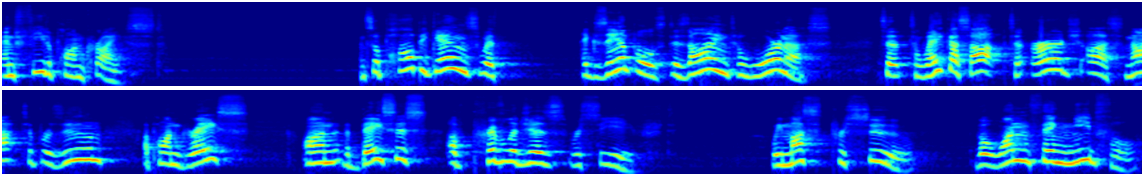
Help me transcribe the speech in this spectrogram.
and feed upon Christ? And so Paul begins with examples designed to warn us to, to wake us up, to urge us not to presume upon grace on the basis of privileges received. We must pursue the one thing needful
